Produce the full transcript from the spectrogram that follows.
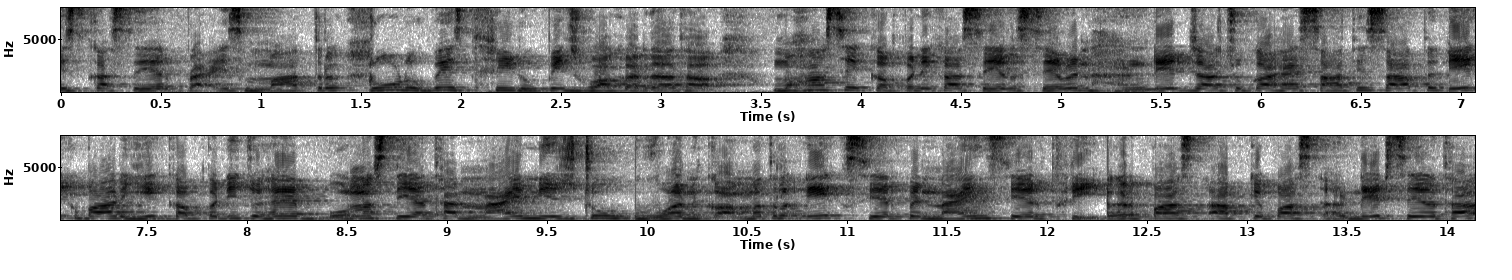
इसका शेयर प्राइस मात्र टू रुपीज़ थ्री रुपीज़ हुआ करता था। वहाँ से कंपनी का शेयर सेवन हंड्रेड जा चुका है। साथ ही साथ एक बार ये कंपनी जो है बोनस दिया था नाइन इज़ टू वन का मतलब एक शेयर पे नाइन शेयर फ्री अगर पास, आपके पास हंड्रेड शेयर था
